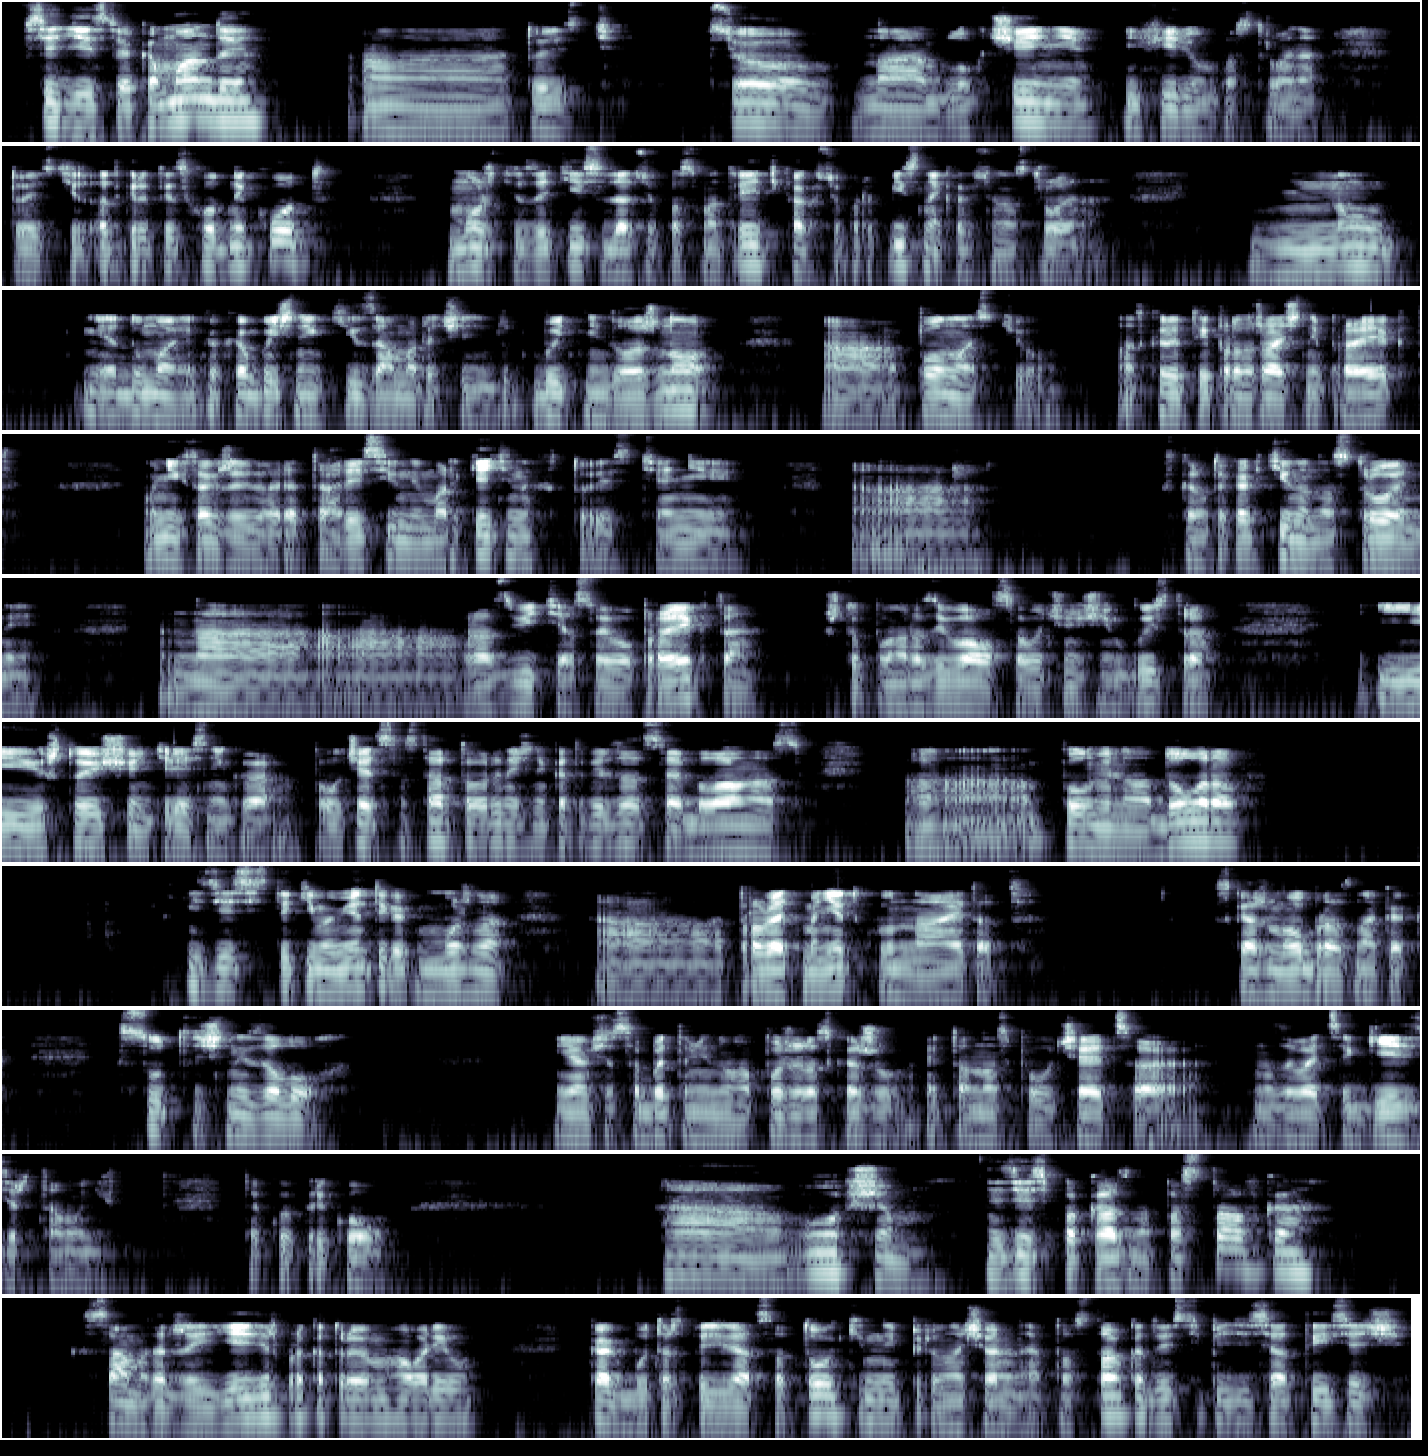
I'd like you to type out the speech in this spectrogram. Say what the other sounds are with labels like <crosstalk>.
все действия команды, а, то есть все на блокчейне эфириум построено. То есть открытый исходный код, можете зайти сюда все посмотреть, как все прописано, как все настроено. Ну, я думаю, как обычно, никаких заморочений тут быть не должно. А, полностью открытый прозрачный проект. У них также, говорят, агрессивный маркетинг, то есть они, а, скажем так, активно настроены на а, развитие своего проекта, чтобы он развивался очень-очень быстро. И что еще интересненько, получается стартовая рыночная капитализация была у нас полмиллиона долларов – и здесь есть такие моменты, как можно а, отправлять монетку на этот, скажем образно, как суточный залог. Я вам сейчас об этом немного позже расскажу. Это у нас получается, называется гейзер, там у них такой прикол. А, в общем, здесь показана поставка. Сам этот же гейзер, про который я вам говорил. Как будут распределяться токены. Первоначальная поставка 250 тысяч.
